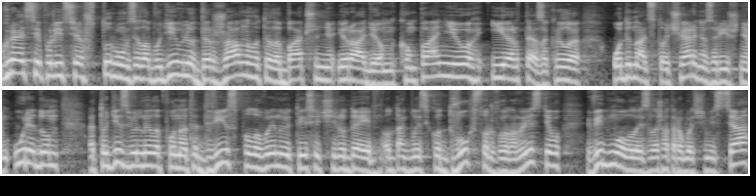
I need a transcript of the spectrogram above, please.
Греції поліція штурмом взяла будівлю державного телебачення і радіо. Компанію ІРТ закрили 11 червня за рішенням уряду. Тоді звільнили понад 2,5 тисячі людей. Однак близько 200 журналістів відмовились залишати робочі місця.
